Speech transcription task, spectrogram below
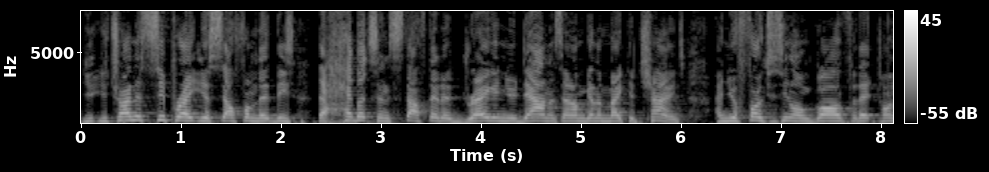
You, are trying to separate yourself from the, these, the habits and stuff that are dragging you down and saying, I'm going to make a change. And you're focusing on God for that time.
